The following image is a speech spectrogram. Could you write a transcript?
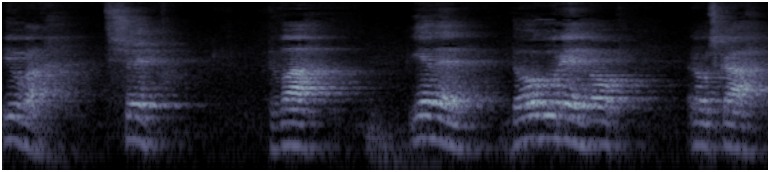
I uwaga. Trzy, dwa, jeden. Do góry, rączka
